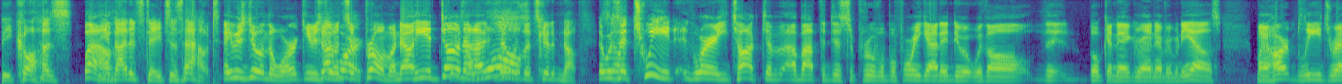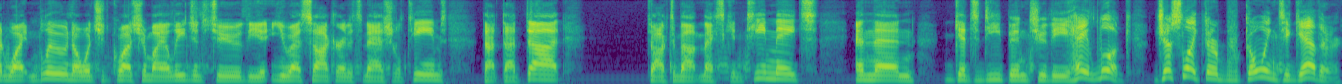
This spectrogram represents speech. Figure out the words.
because well, the United States is out. He was doing the work. He was doing work. some promo. Now he had done There's a wall uh, there was, that's going to no. There so, was a tweet where he talked about the disapproval before he got into it with all the Bocanegra and everybody else. My heart bleeds red, white, and blue. No one should question my allegiance to the U.S. soccer and its national teams. Dot dot dot. Talked about Mexican teammates, and then gets deep into the hey, look, just like they're going together,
